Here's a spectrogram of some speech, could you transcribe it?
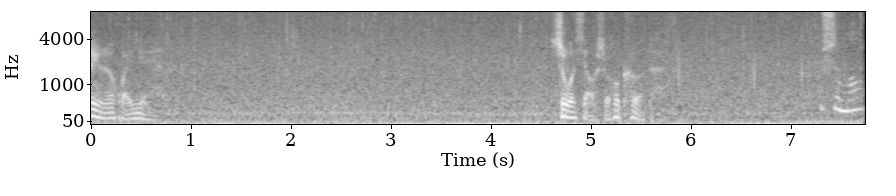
令人怀念。是我小时候刻的。什么？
